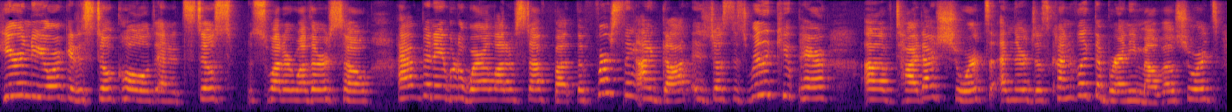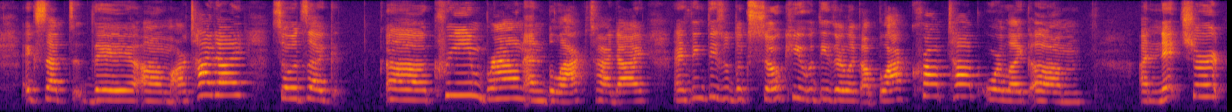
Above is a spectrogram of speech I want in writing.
here in New York, it is still cold and it's still sweater weather, so I haven't been able to wear a lot of stuff, but the first thing I got is just this really cute pair of tie-dye shorts, and they're just kind of like the Brandy Melville shorts, except they um, are tie-dye, so it's like uh, cream, brown, and black tie-dye, and I think these would look so cute with either like a black crop top or like um, a knit shirt.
